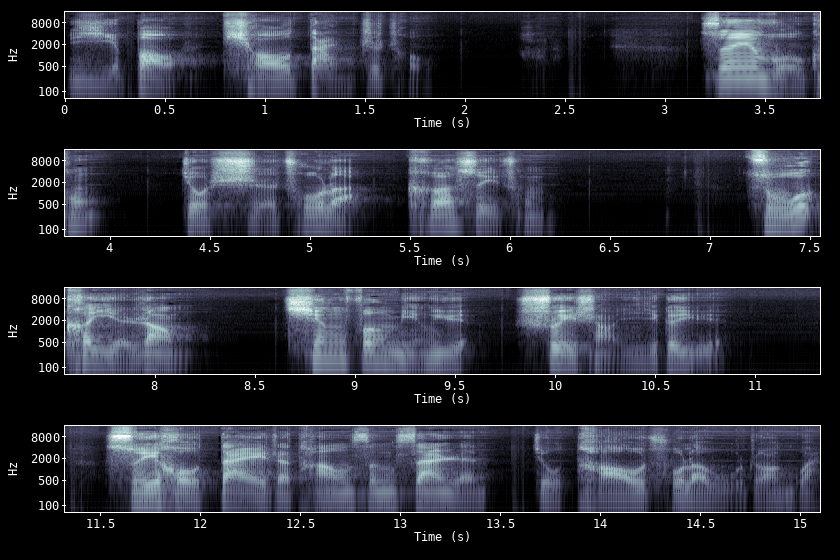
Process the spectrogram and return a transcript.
以报挑担之仇。孙悟空就使出了瞌睡虫。足可以让清风明月睡上一个月，随后带着唐僧三人就逃出了五庄观。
